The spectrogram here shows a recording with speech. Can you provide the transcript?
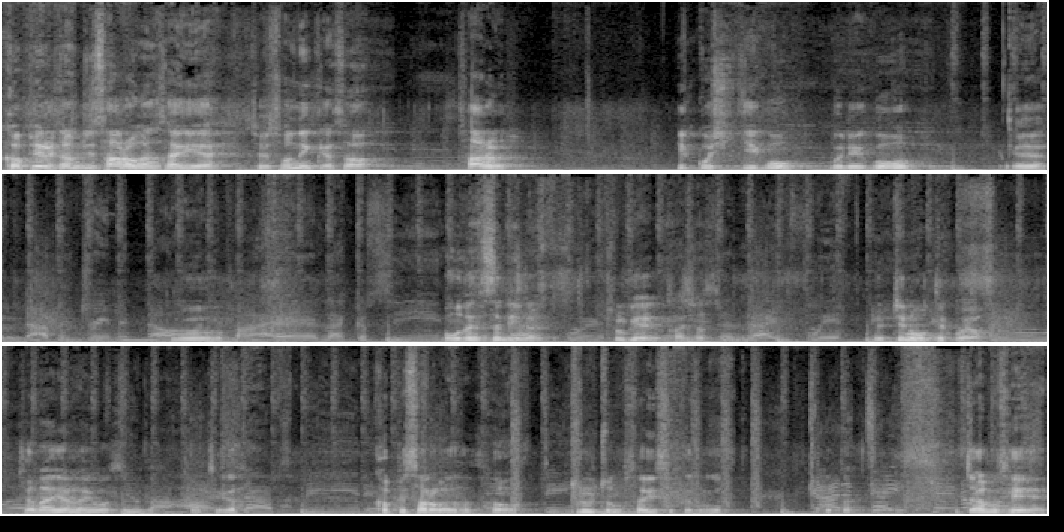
커피를 잠시 사러 간 사이에 저희 손님께서 차를 입고시키고 그리고 예, 그 모델 3를 출게 가셨습니다. 뵙지는 못했고요. 전화 연락이 왔습니다. 제가 커피 사러 가서 줄을 좀 서 있었거든요. 짧은 새에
